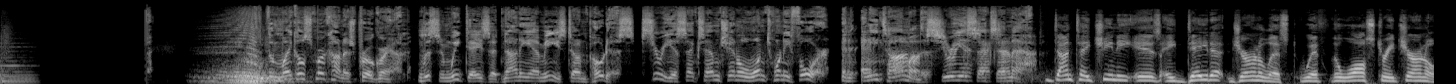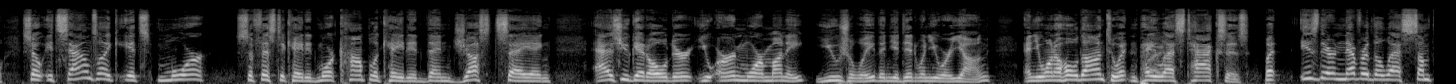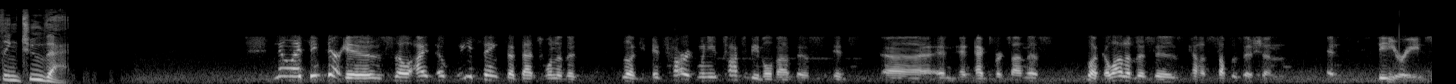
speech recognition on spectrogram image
Michael Smerconish Program. Listen weekdays at 9 a.m. East on POTUS, SiriusXM Channel 124, and anytime on the SiriusXM app. Dante Chinni is a data journalist with the Wall Street Journal. So it sounds like it's more sophisticated, more complicated than just saying, as you get older, you earn more money, usually, than you did when you were young, and you want to hold on to it and pay right. less taxes. But is there nevertheless something to that? No, I think there is. So I we think that that's one of the look. It's hard when you talk to people about this. It's uh, and, and experts on this. Look, a lot of this is kind of supposition and theories.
